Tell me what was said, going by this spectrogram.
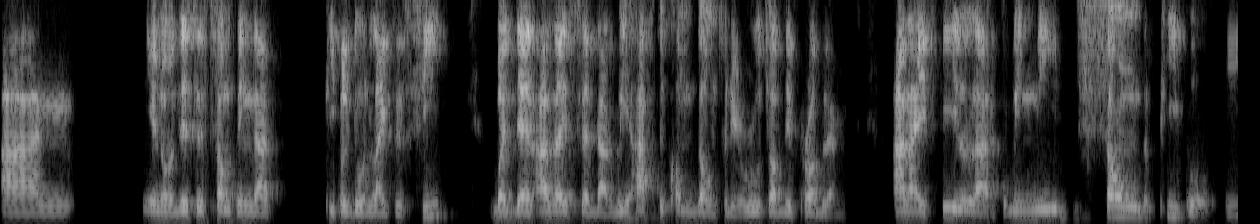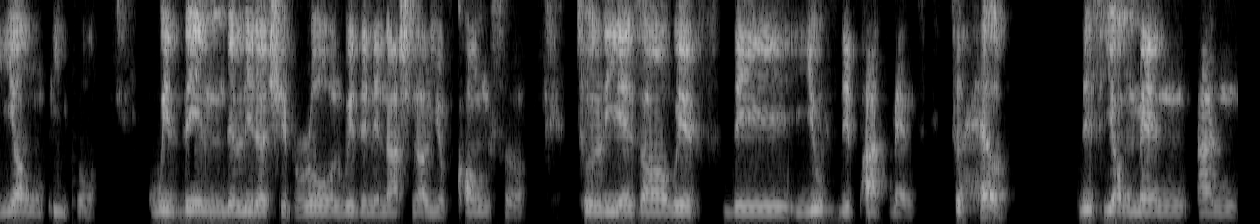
And, you know, this is something that people don't like to see. But then, as I said, that we have to come down to the root of the problem. And I feel that we need sound people, young people, within the leadership role within the National Youth Council to liaison with the youth department to help these young men and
